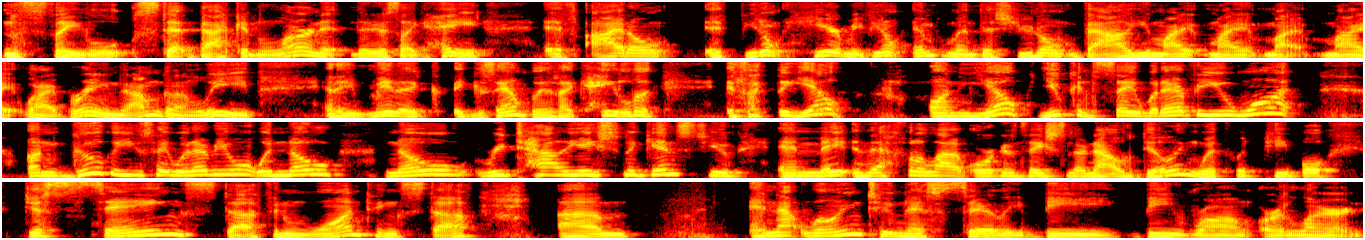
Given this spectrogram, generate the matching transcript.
necessarily step back and learn it. They're just like, hey, if I don't, if you don't hear me, if you don't implement this, you don't value my my my my what I bring, then I'm gonna leave. And they made an example. They're like, hey, look, it's like the Yelp. On Yelp, you can say whatever you want. On Google, you say whatever you want with no no retaliation against you. And made and that's what a lot of organizations are now dealing with, with people just saying stuff and wanting stuff. Um, and not willing to necessarily be be wrong or learn.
